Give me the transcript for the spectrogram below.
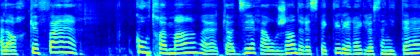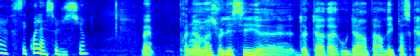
Alors, que faire qu'autrement euh, qu'à dire aux gens de respecter les règles sanitaires? C'est quoi la solution? Bien, premièrement, je vais laisser euh, Dr Arruda en parler parce que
